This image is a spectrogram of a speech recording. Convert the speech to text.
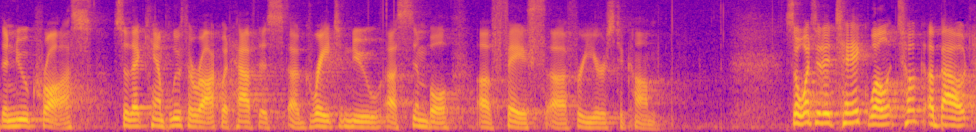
the new cross so that Camp Luther Rock would have this uh, great new uh, symbol of faith uh, for years to come. So, what did it take? Well, it took about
